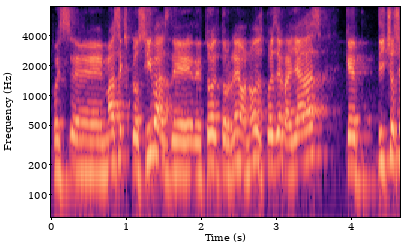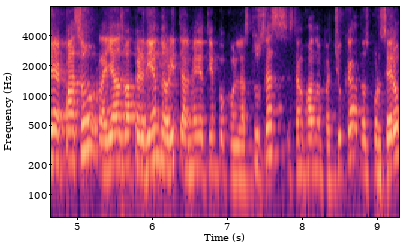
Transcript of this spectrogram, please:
pues, eh, más explosivas de, todo el torneo, ¿no? Después de Rayadas, que dicho sea de paso, Rayadas va perdiendo ahorita al medio tiempo con las Tuzas, están jugando en Pachuca, 2 por 0.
